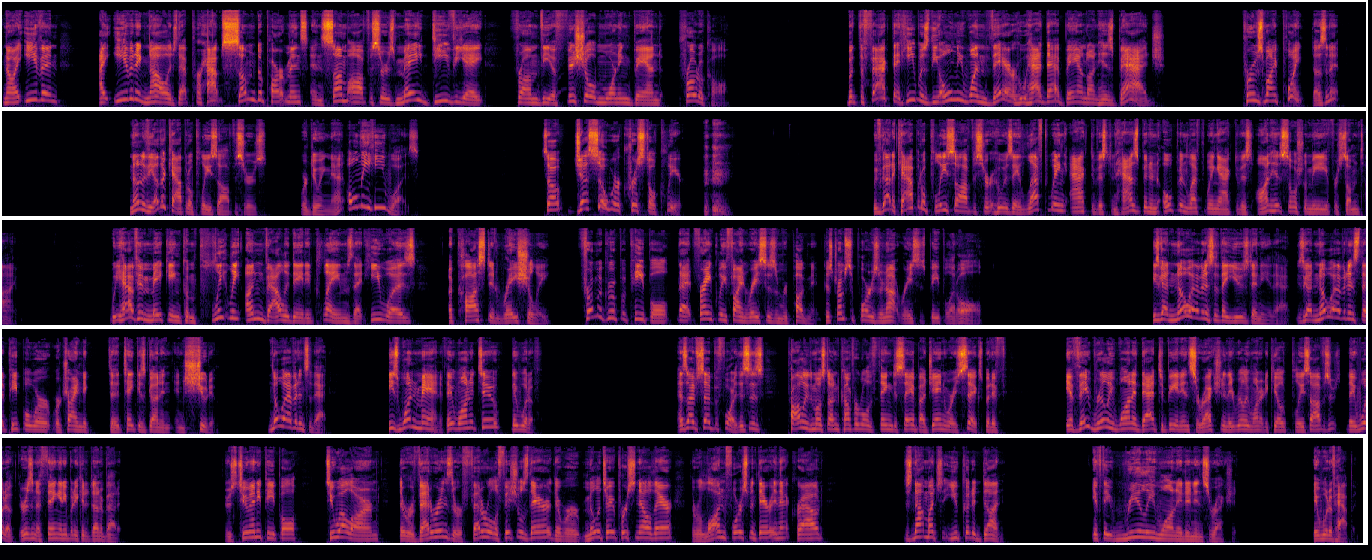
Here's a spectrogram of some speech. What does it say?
Now, I even I even acknowledge that perhaps some departments and some officers may deviate from the official mourning band protocol. But the fact that he was the only one there who had that band on his badge proves my point, doesn't it? None of the other Capitol police officers were doing that. Only he was. So, just so we're crystal clear, we've got a Capitol police officer who is a left wing activist and has been an open left wing activist on his social media for some time we have him making completely unvalidated claims that he was accosted racially from a group of people that frankly find racism repugnant because Trump supporters are not racist people at all. He's got no evidence that they used any of that. He's got no evidence that people were, were trying to, to take his gun and, and shoot him. No evidence of that. He's one man. If they wanted to, they would have. As I've said before, this is probably the most uncomfortable thing to say about January 6th, but if if they really wanted that to be an insurrection, they really wanted to kill police officers, they would have. There isn't a thing anybody could have done about it. There's too many people, too well armed. There were veterans, there were federal officials there, there were military personnel there, there were law enforcement there in that crowd. There's not much that you could have done if they really wanted an insurrection. It would have happened.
